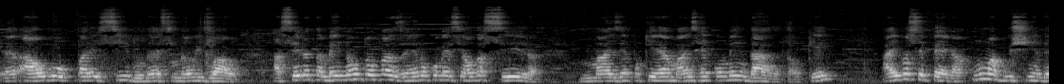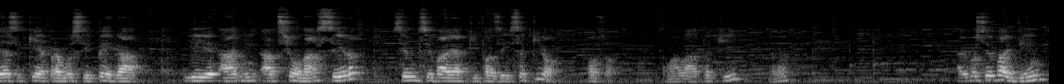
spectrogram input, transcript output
É algo parecido, né? Se não igual. A cera também não estou fazendo o comercial da cera, mas é porque é a mais recomendada, tá ok? Aí você pega uma buchinha dessa que é para você pegar e adicionar cera. Sendo que você vai aqui fazer isso aqui, ó. Olha só, com a lata aqui, né? Aí você vai vir,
